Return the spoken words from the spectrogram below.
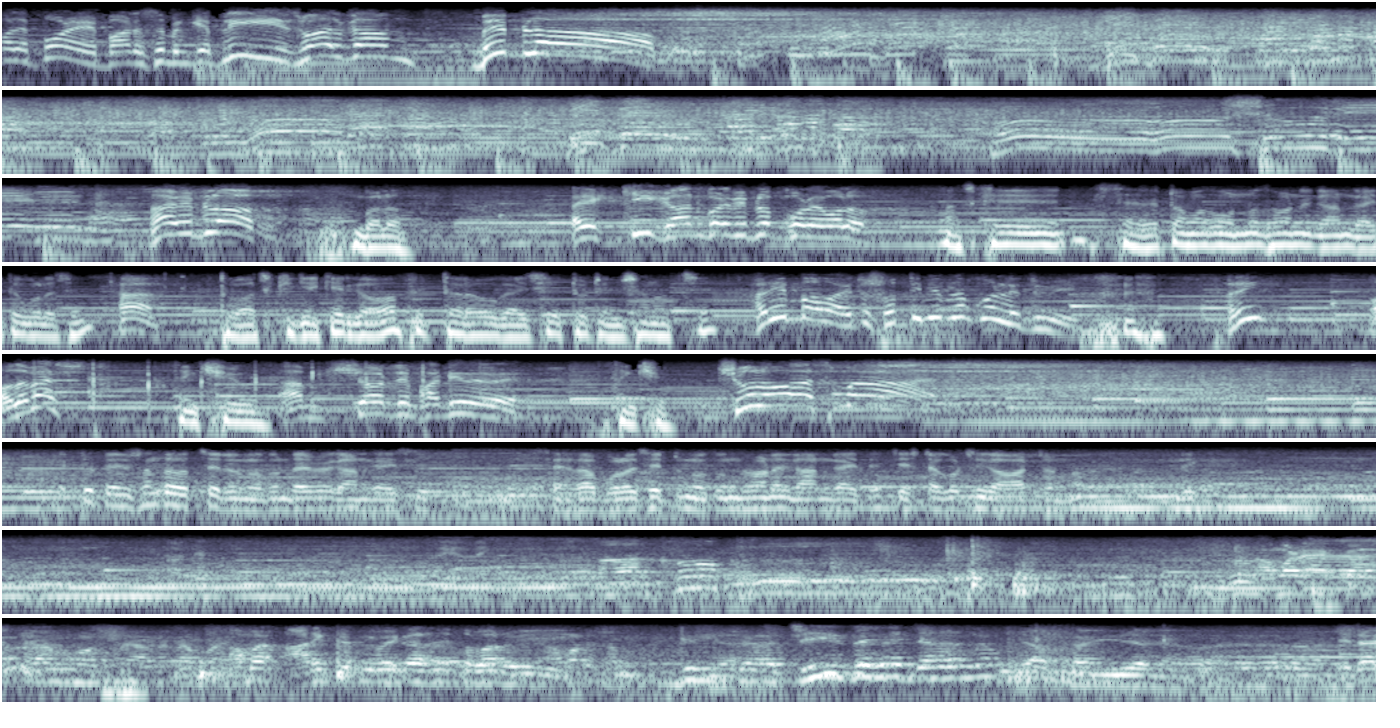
আমাদের পরের পার্টিসিপেন্টকে please welcome বিপ্লব। হ্যাঁ বিপ্লব বলো। এই কি গান করে বিপ্লব করবে বলো? আজকে স্যার একটু আমাকে অন্য ধরনের গান গাইতে বলেছে। হ্যাঁ। তো আজকে কেকের গাওয়া ফিরতারাও গাইছে একটু টেনশন হচ্ছে। আরে বাবা এটা সত্যি বিপ্লব করলে তুমি। আরে all the best thank you I am sure তুমি ফাটিয়ে দেবে। থ্যাংক ইউ শুলো আসমান! একটু টেনশন তো হচ্ছে একটু নতুন টাইপের গান গাইছি। স্যাররা বলেছে একটু নতুন ধরনের গান গাইতে চেষ্টা করছি গাওয়ার জন্য। দেখি। আমার একা হচ্ছে পাই আমার আরেকটা ফেভারিট গান আছে তোমার ওই দিলটা চিজ হে জানো ইন্ডিয়া এটা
